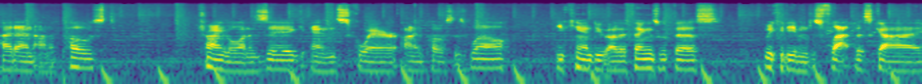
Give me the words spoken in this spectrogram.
tight end on a post, triangle on a zig, and square on a post as well. You can do other things with this. We could even just flat this guy,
